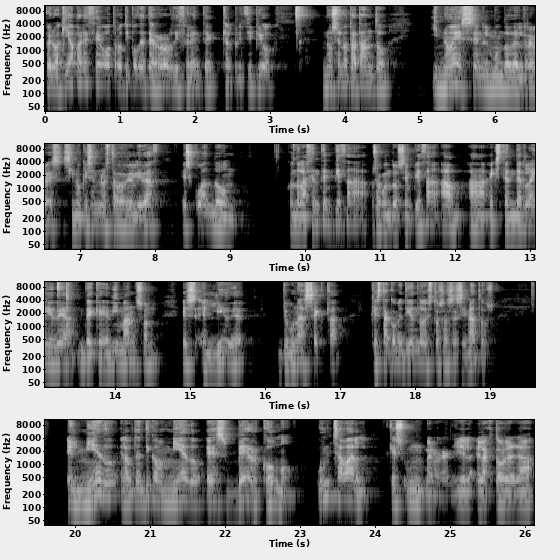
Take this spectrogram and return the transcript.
pero aquí aparece otro tipo de terror diferente, que al principio no se nota tanto y no es en el mundo del revés, sino que es en nuestra realidad. Es cuando, cuando la gente empieza, o sea, cuando se empieza a, a extender la idea de que Eddie Manson es el líder de una secta que está cometiendo estos asesinatos. El miedo, el auténtico miedo, es ver cómo un chaval que es un. Bueno, aquí el, el, actor ya,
